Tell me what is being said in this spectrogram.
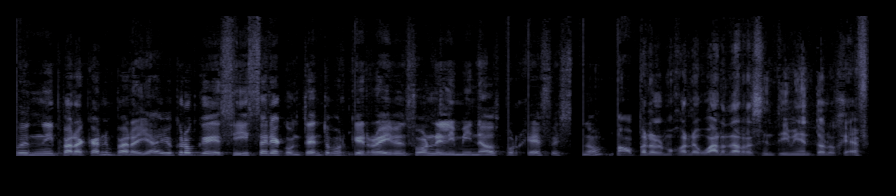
Pues ni para acá ni para allá. Yo creo que sí estaría contento porque Ravens fueron eliminados por jefes, ¿no? No, pero a lo mejor le guarda resentimiento a los jefes.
